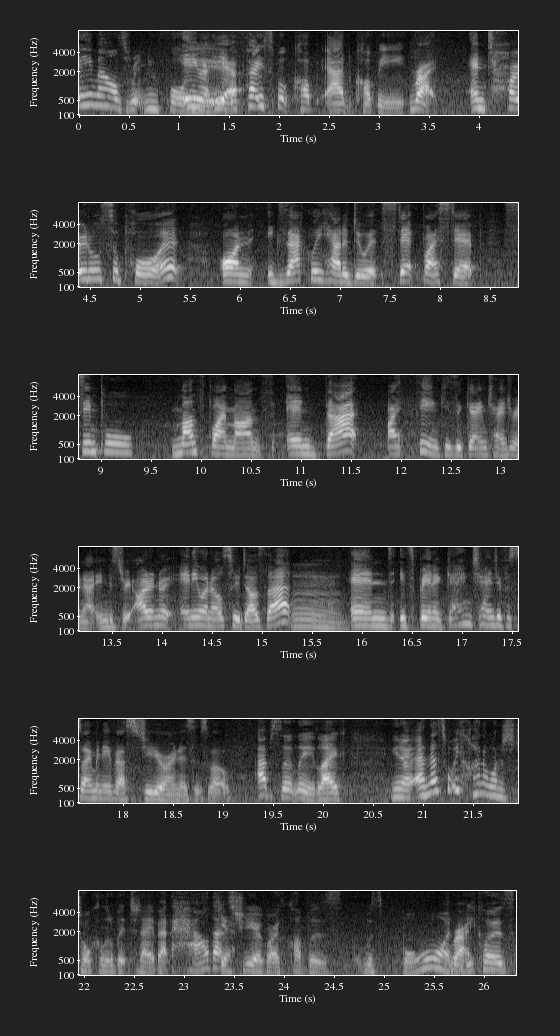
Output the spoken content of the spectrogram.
Emails written for Email- you. yeah. Facebook cop- ad copy. right, and total support on exactly how to do it, step by step, simple, month by month, and that. I think is a game changer in our industry. I don't know anyone else who does that, mm. and it's been a game changer for so many of our studio owners as well. Absolutely. Like, you know, and that's what we kind of wanted to talk a little bit today about how that Yeah. Studio Growth Club was was born. Right. Because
